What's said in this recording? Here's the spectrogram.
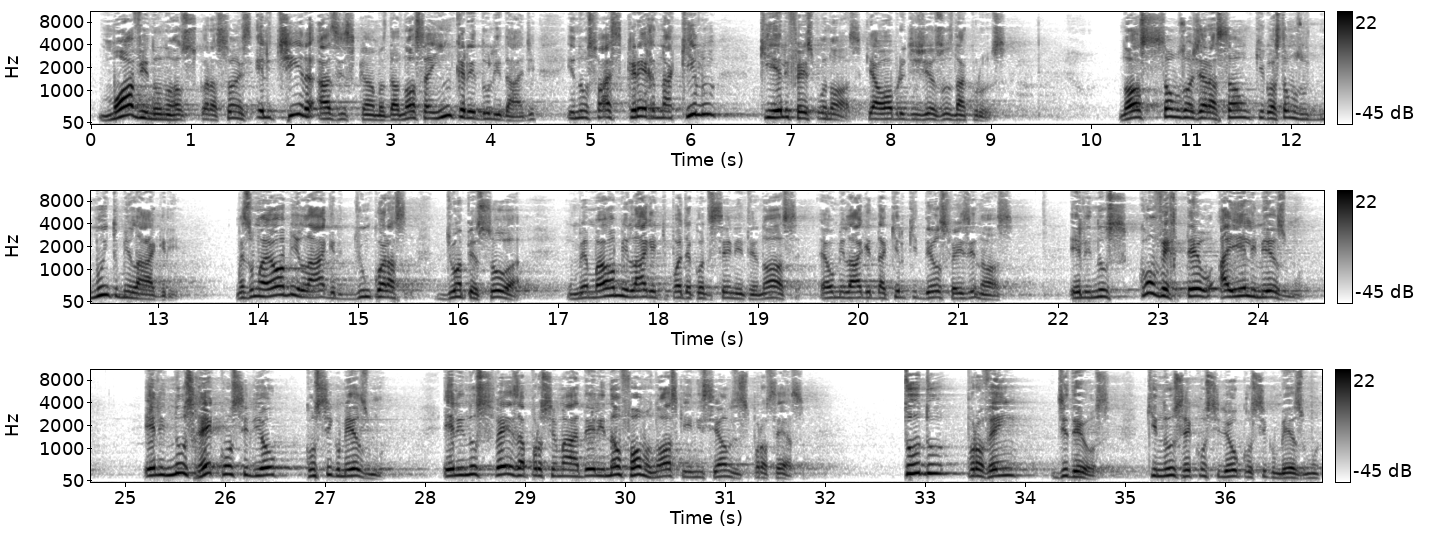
move nos nossos corações, ele tira as escamas da nossa incredulidade e nos faz crer naquilo que ele fez por nós, que é a obra de Jesus na cruz. Nós somos uma geração que gostamos muito milagre. Mas o maior milagre de um coração, de uma pessoa, o maior milagre que pode acontecer entre nós é o milagre daquilo que Deus fez em nós. Ele nos converteu a Ele mesmo. Ele nos reconciliou consigo mesmo. Ele nos fez aproximar dele, não fomos nós que iniciamos esse processo. Tudo provém de Deus, que nos reconciliou consigo mesmo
